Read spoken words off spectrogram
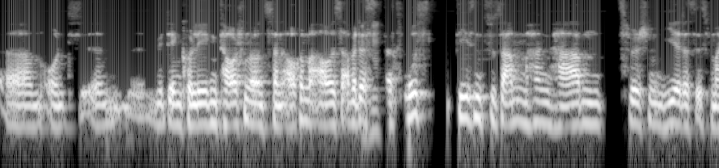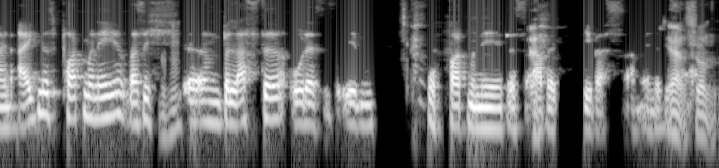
Ähm, und ähm, mit den Kollegen tauschen wir uns dann auch immer aus. Aber das, mhm. das muss diesen Zusammenhang haben zwischen hier, das ist mein eigenes Portemonnaie, was ich mhm. ähm, belaste, oder es ist eben das Portemonnaie des ja. Arbeitgebers am Ende des Ja, Tages. schon.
